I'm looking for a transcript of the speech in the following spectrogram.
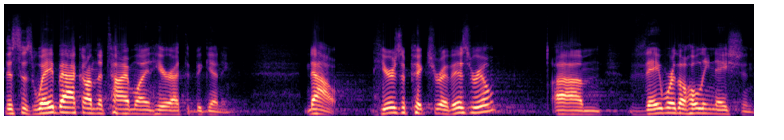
This is way back on the timeline here at the beginning. Now, here's a picture of Israel. Um, they were the holy nation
